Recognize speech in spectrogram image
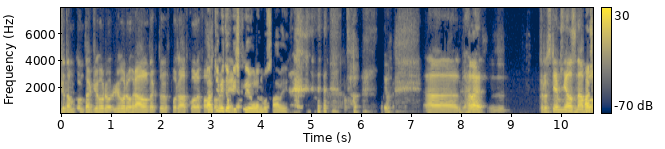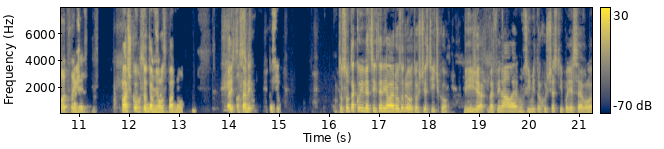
že tam kontakt, že ho, do, že ho dohrál, tak to je v pořádku, ale faul Parti by to pískli, vole, nebo Slávy. to, to, uh, hele, prostě měl znabot, takže... Flaško, co tam mělo spadnout. Tady, tady, to, jsou, to jsou takové věci, které ale rozhodují, to štěstíčko. Víš, že ve finále musí mít trochu štěstí. Podívej se, vole,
